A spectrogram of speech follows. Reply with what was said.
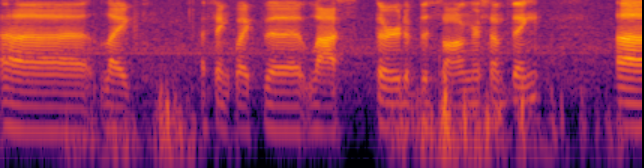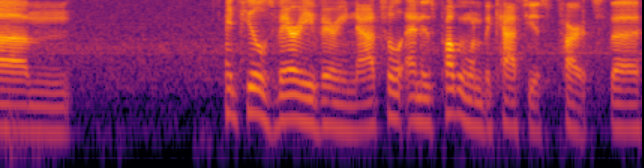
uh like i think like the last third of the song or something um it feels very very natural and is probably one of the catchiest parts. The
